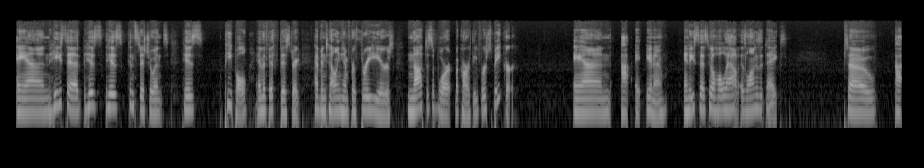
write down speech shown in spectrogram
and he said his his constituents, his people in the fifth district, have been telling him for three years not to support McCarthy for speaker. And I, you know, and he says he'll hold out as long as it takes. So, I,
